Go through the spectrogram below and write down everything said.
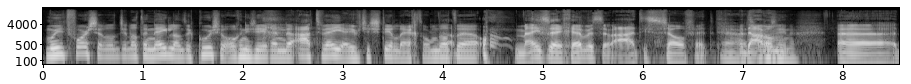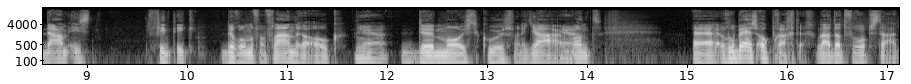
Moet je het voorstellen dat je dat in Nederland een koers wil organiseren en de A2 eventjes stillegt. Omdat, eh Mijn zeggen hebben ze. Ah, het is zo vet. ja, en daarom, eh, daarom is, vind ik de Ronde van Vlaanderen ook Ja, de mooiste koers van het jaar. Ja. Want Roubaix is ook prachtig. Laat dat voorop staan.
